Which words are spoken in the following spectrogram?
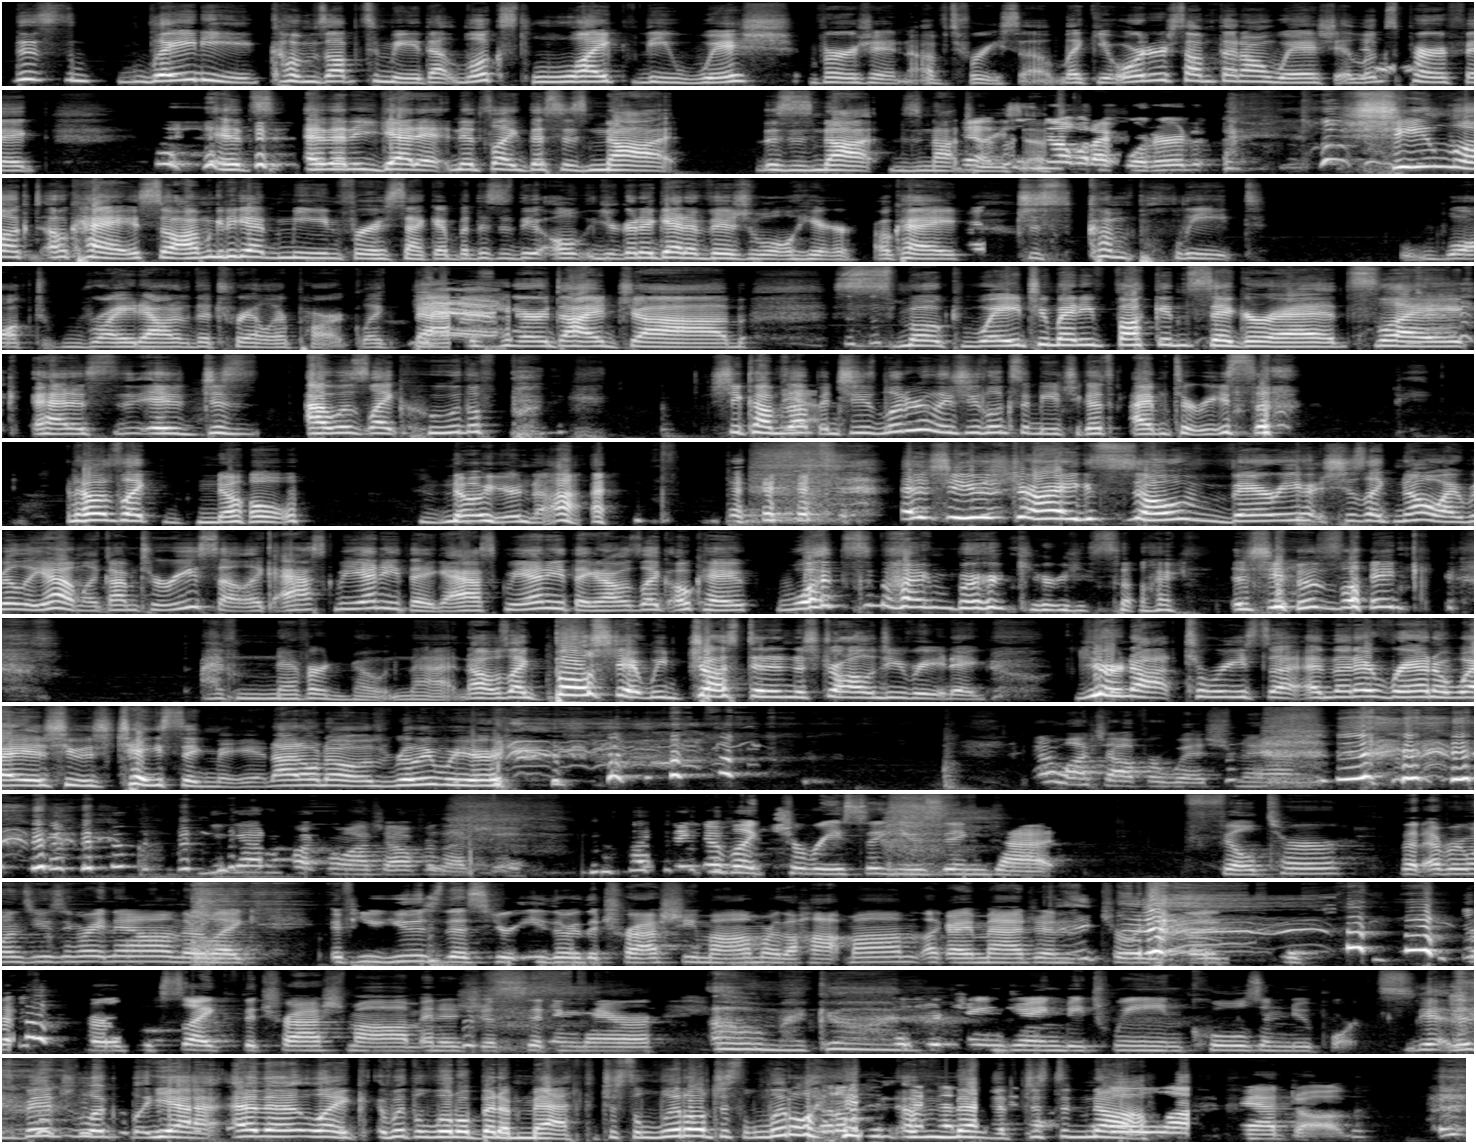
this lady comes up to me that looks like the Wish version of Theresa. Like you order something on Wish, it looks perfect. It's and then you get it, and it's like this is not this is not this is not yeah, Theresa. This is not what I ordered. she looked okay. So I'm gonna get mean for a second, but this is the you're gonna get a visual here. Okay, just complete walked right out of the trailer park, like bad yeah. hair dye job, smoked way too many fucking cigarettes, like had a it just I was like, who the f-? she comes yeah. up and she literally she looks at me and she goes, I'm Theresa. And And I was like, no, no, you're not. And she was trying so very she's like no i really am. Like i'm theresa. Like ask me anything. Ask me anything. And i was like okay what's my mercury sign? And she was like i've never known that. And i was like bullshit we just did an astrology reading. You're not theresa. And then i ran away and she was chasing me. And i don't know it was really weird. Gotta watch out for Wish, man. you gotta fucking watch out for that shit. I think of like Theresa using that filter that everyone's using right now, and they're like, if you use this, you're either the trashy mom or the hot mom. Like I imagine Theresa looks like the trash mom and is just sitting there. Oh my god! Interchanging between Kools and Newports. Yeah, this bitch looked. Yeah, and then like with a little bit of meth, just a little, just a little, little hint of meth, just enough. Bad dog.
